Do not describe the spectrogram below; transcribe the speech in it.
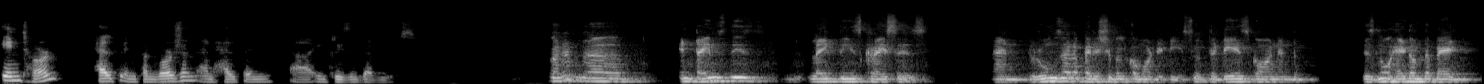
in turn help in conversion and help in uh, increasing revenues. uh, in times these like these crises, and rooms are a perishable commodity. So if the day is gone and the, there's no head on the bed,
